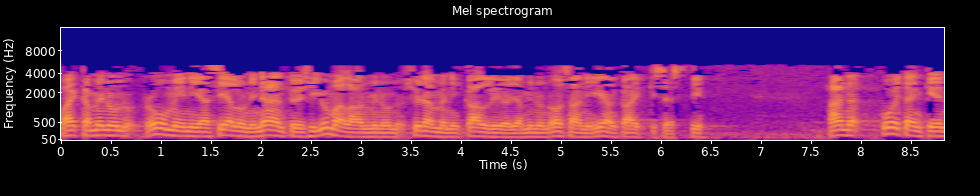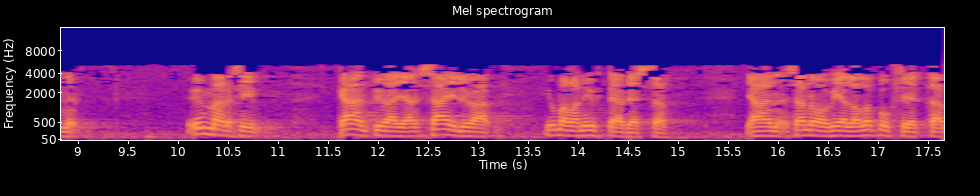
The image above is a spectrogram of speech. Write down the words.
Vaikka minun ruumiini ja sieluni nääntyisi, Jumala on minun sydämeni kallio ja minun osani iankaikkisesti. Hän kuitenkin ymmärsi kääntyä ja säilyä Jumalan yhteydessä. Ja hän sanoo vielä lopuksi, että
